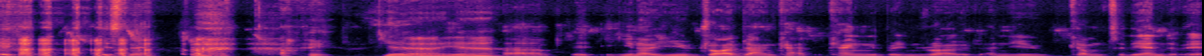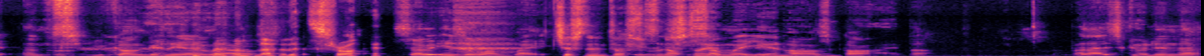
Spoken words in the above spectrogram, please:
isn't it? I mean, Yeah, yeah. uh, it, you know, you drive down Ca- Kangley Bridge Road and you come to the end of it, and you can't go anywhere else. no, that's right. So it is a one way. Just an industrial It's not estate. somewhere you end. pass by, but but that's good in that.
